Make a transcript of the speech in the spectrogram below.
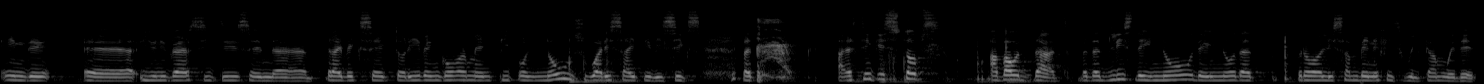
in the uh, universities, in the private sector, even government people knows what is IPv6, but I think it stops about that. But at least they know, they know that probably some benefits will come with it.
